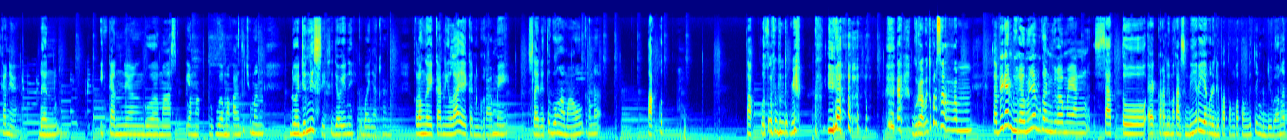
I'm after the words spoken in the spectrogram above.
ikan ya. Dan ikan yang gue mas yang mak gue makan itu cuman dua jenis sih sejauh ini kebanyakan. Kalau nggak ikan nila ya ikan gurame. Selain itu gue nggak mau karena takut takut bentuknya iya gurame itu kan serem. Tapi kan guramenya bukan gurame yang satu ekor dimakan sendiri yang udah dipotong-potong gitu yang gede banget.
